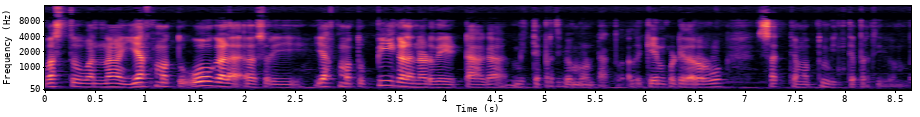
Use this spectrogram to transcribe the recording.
ವಸ್ತುವನ್ನು ಎಫ್ ಮತ್ತು ಓಗಳ ಸಾರಿ ಎಫ್ ಮತ್ತು ಪಿಗಳ ನಡುವೆ ಇಟ್ಟಾಗ ಮಿಥ್ಯ ಪ್ರತಿಬಿಂಬ ಉಂಟಾಗ್ತದೆ. ಅದಕ್ಕೆ ಏನು ಕೊಟ್ಟಿದ್ದಾರೆ ಅವರು? ಸತ್ಯ ಮತ್ತು ಮಿಥ್ಯ ಪ್ರತಿಬಿಂಬ.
